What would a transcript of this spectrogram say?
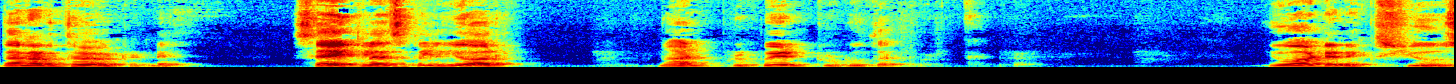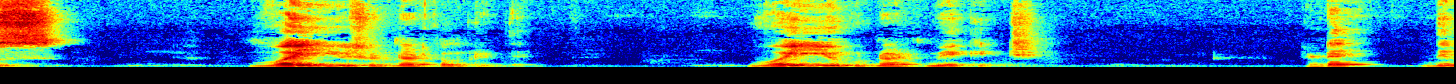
దాని అర్థం ఏమిటంటే psychologically you are not prepare to do that work you what an excuse why you should not complete that why you could not make it అంటే the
